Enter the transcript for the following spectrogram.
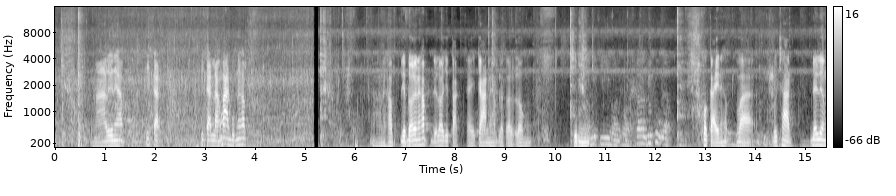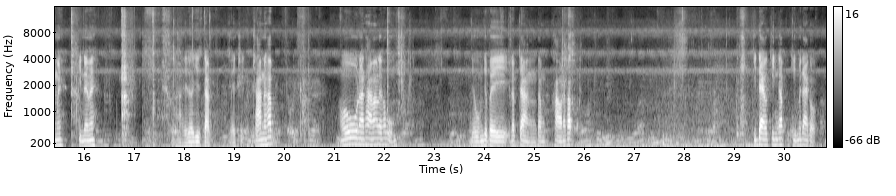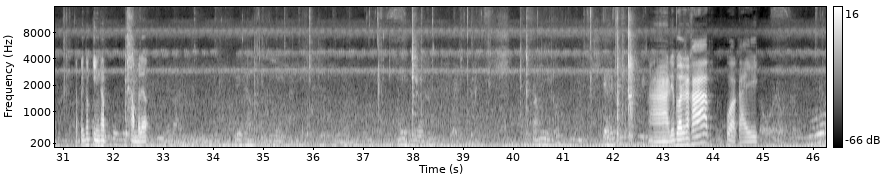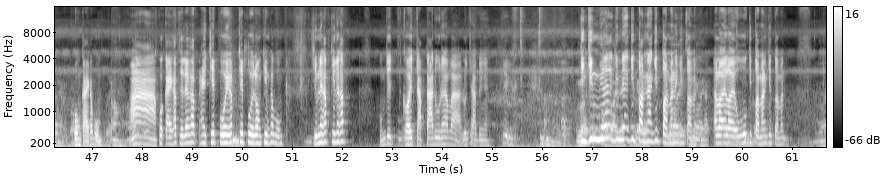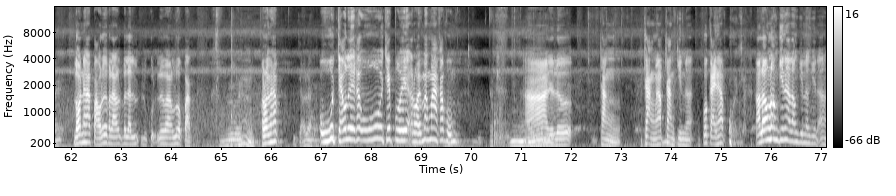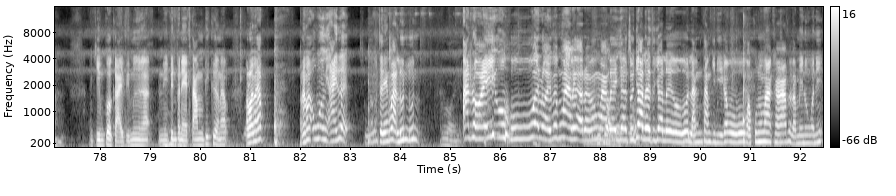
มาเลยนะครับพิกัดพิกัดหลังบ้านผมนะครับนะครับ เรียบร้อยแล้วนะครับ เดี๋ยวเราจะตักใส่จานนะครับ แล้วก็ลองชิม อันนี้ทีก่อนก่อนก็ยุบปุ๊แล้วขั้วไก่นะครับ ว่ารสชาติได้เรื่องไหมกินได้ไหมเดี๋ยวเราจะตักใส่ชามนะครับ โอ้น่าทานมากเลยครับผม เดี๋ยวผมจะไปรับจ้างทำข้าวนะครับ กินได้ก็กินครับ กินไม่ได้ก็จำเป็นต้องกินครับทำไปแล้ว อ่า เรียบร้อยแล้วนะครับขั่วไก่โครงไก่ครับผมอ๋ออ่าขั่วไก่ครับเสร็จแล้วครับ ให้เชฟปุยครับ เชฟปุยลองชิมครับผม ชิมเลยครับชิมเลยครับ ผมจะคอยจับตาดูนะครับว่ารสชาติเป็นไง กินกินเนื้อ กินเนื้อ กินตอนนะกินตอนมันนะกินตอนมัน อร่อยอร่อยโอ้ กินตอนมัน กินตอนมัน ร้อนนะครับเป่าด้วยเวลาเวลาเวลาลวกปากอืมอร่อยไหมครับเจ๋อเลยโอ้แจ๋วเลยครับ โอ้ เชฟปุยอร่อยมากๆครับผม อ่า เดี๋ยวเรา ช่างช่างนะครับ ช่างกินนะพวกไก่นะครับเอาลองลองกินนะลองกินลองกินอ่ากินกัวไก่ฝีมือนะนี่เป็นแผนกตำพริกเครื่องนะครับอร่อยไหมครับอร่อยไหมโอ้มีไอด้วยโอ้แสดงว่าลุ้นลุ้นอร่อยอร่อยโอ้โหอร่อยมากๆเลยอร่อยมากๆเลยยอดสุดยอดเลยสุดยอดเลยโอ้โหหลังทำกินดีครับโอ้โหขอบคุณมากๆครับสำหรับเมนูวันนี้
